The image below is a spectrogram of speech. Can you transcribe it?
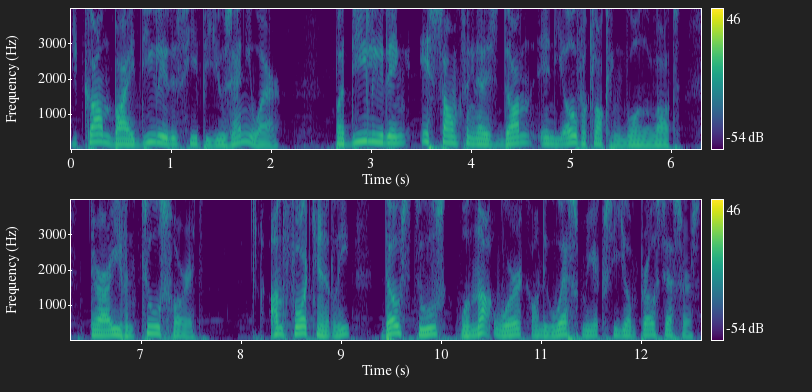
you can't buy delidded CPUs anywhere. But delidding is something that is done in the overclocking world a lot. There are even tools for it. Unfortunately, those tools will not work on the Westmere Xeon processors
